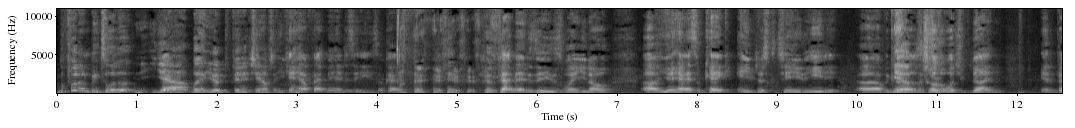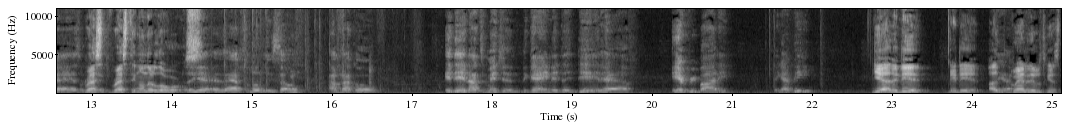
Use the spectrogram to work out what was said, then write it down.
But for them to be two of the yeah, but you're defending champs and you can't have fat man disease, okay? Because fat man disease is when you know uh, you had some cake and you just continue to eat it uh, because Yeah, because true. of what you've done in the past. okay? Rest, resting on their laurels. Yeah, absolutely. So I'm not gonna. It did not to mention the game that they did have. Everybody, they got beat. Yeah, they did. They did. Uh, Yeah. Granted, it was against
